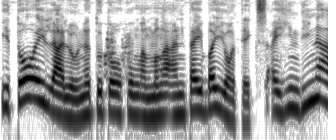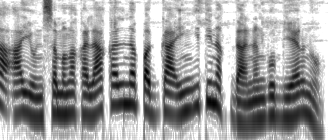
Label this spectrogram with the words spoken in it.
Ito ay lalo na totoo kung ang mga antibiotics ay hindi naaayon sa mga kalakal na pagkaing itinakda ng gobyerno.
